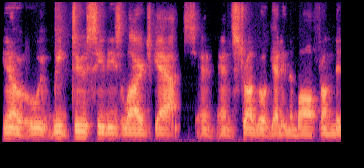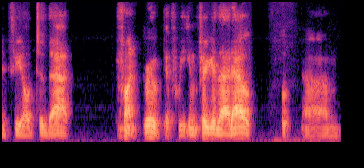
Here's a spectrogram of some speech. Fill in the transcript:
you know, we, we do see these large gaps and, and struggle getting the ball from midfield to that front group. If we can figure that out, um,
